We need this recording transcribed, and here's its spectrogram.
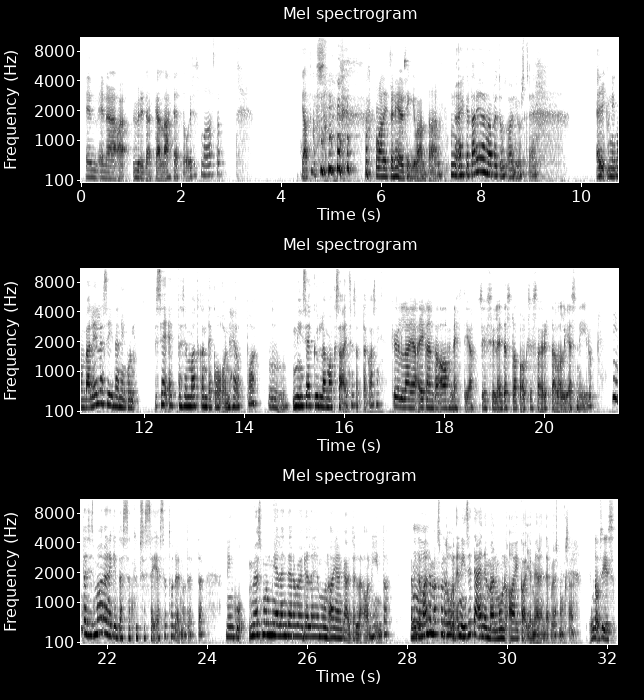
en enää yritäkään lähteä toisesta maasta jatkossa. Valitsen Helsinki-Vantaan. No ehkä tarinan opetus on just se, että, että niin kuin välillä siinä niin kuin se, että se matkan teko on helppoa, Mm. niin se kyllä maksaa itsensä takaisin. Kyllä, ja ei kannata ahnehtia. Siis silleen tässä tapauksessa yrittää olla liian sniidu. Niin, tai siis mä oon ainakin tässä kypsessä iässä todennut, että niin kuin, myös mun mielenterveydellä ja mun ajankäytöllä on hinta. Ja mitä Mm, vanhemmaksi mä tuun, niin sitä enemmän mun aika ja mielenterveys maksaa. No siis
